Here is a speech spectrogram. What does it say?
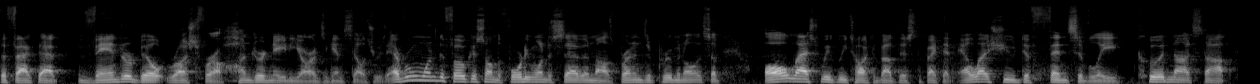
the fact that Vanderbilt rushed for 180 yards against LSU. Everyone wanted to focus on the 41 to seven, Myles Brennan's improvement, all that stuff. All last week we talked about this: the fact that LSU defensively could not stop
